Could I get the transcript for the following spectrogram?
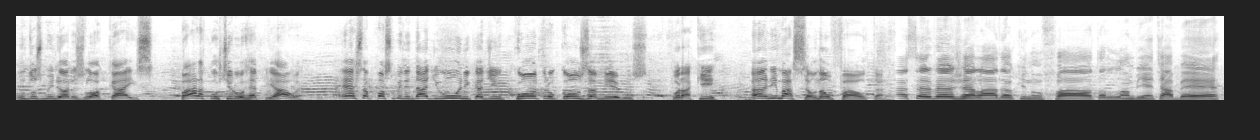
um dos melhores locais para curtir o happy hour esta possibilidade única de encontro com os amigos. Por aqui, a animação não falta. A cerveja gelada é o que não falta, o ambiente aberto,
